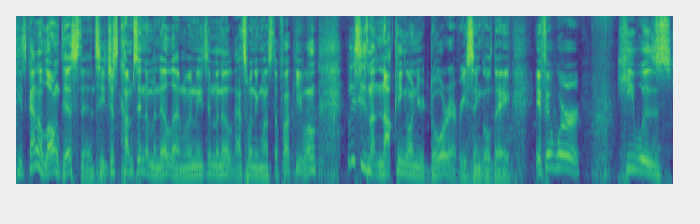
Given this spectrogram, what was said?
He's kind of long distance. He just comes into Manila, and when he's in Manila, that's when he wants to fuck you. Well, at least he's not knocking on your door every single day. If it were, he was.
